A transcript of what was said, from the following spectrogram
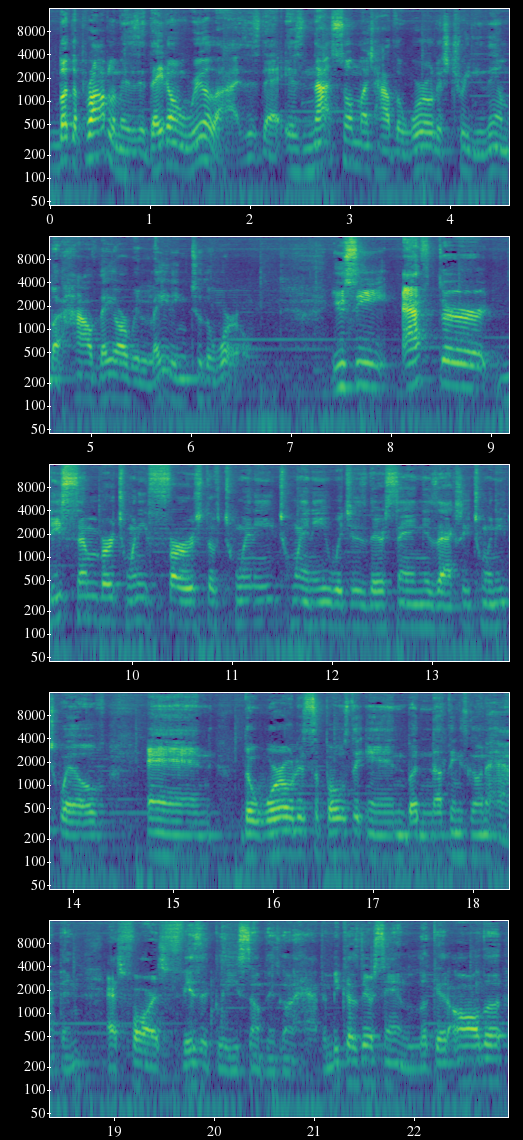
But the problem is that they don't realize is that it's not so much how the world is treating them, but how they are relating to the world. You see, after December 21st of 2020, which is they're saying is actually 2012, and the world is supposed to end, but nothing's going to happen as far as physically something's going to happen because they're saying, look at all the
